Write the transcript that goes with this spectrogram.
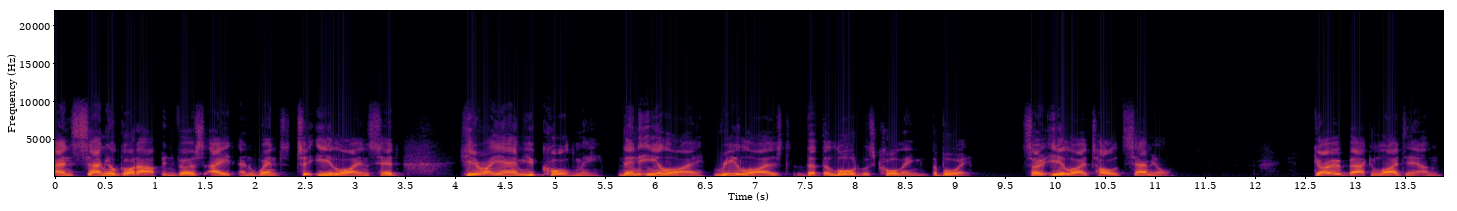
And Samuel got up in verse 8 and went to Eli and said, Here I am, you called me. Then Eli realized that the Lord was calling the boy. So Eli told Samuel, Go back and lie down,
